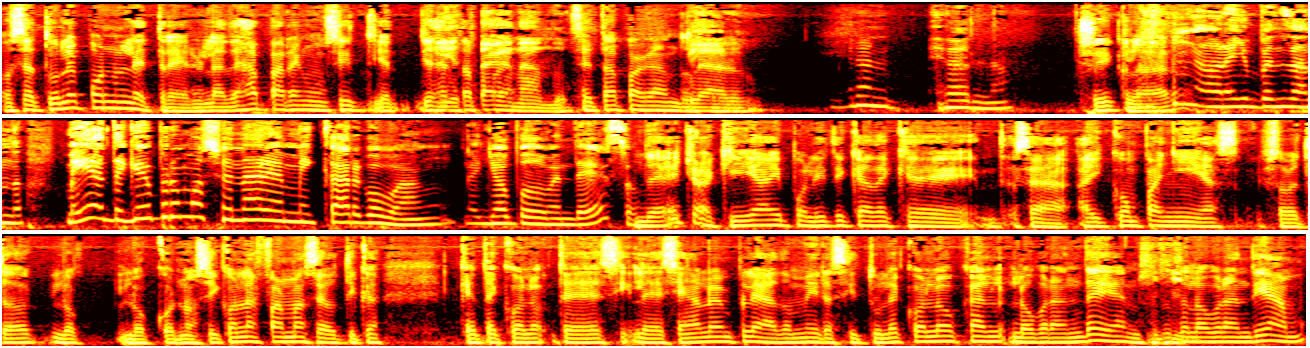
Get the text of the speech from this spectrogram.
O sea, tú le pones un letrero y la dejas para en un sitio. Ya, ya Y se está pa- ganando. Se está pagando. Claro. Miren, es verdad. Sí, claro. Ahora yo pensando, mira, te quiero promocionar en mi cargo van. Yo puedo vender eso. De hecho, aquí hay política de que, o sea, hay compañías, sobre todo lo, lo conocí con las farmacéuticas, que te, colo- te le decían a los empleados, mira, si tú le colocas, lo brandeas, nosotros te lo brandeamos,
